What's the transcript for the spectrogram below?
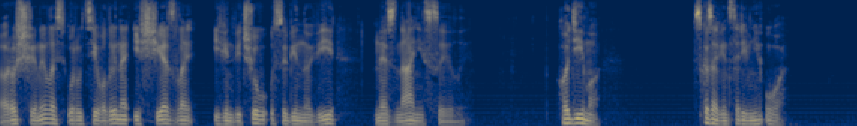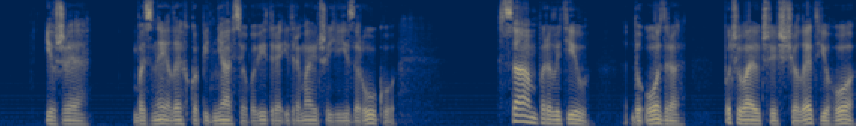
розчинилась у руці Волина і щезла, і він відчув у собі нові незнані сили. Ходімо, сказав він царівні О. І вже без неї легко піднявся у повітря і, тримаючи її за руку, сам перелетів до озера, почуваючи, що лед його,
